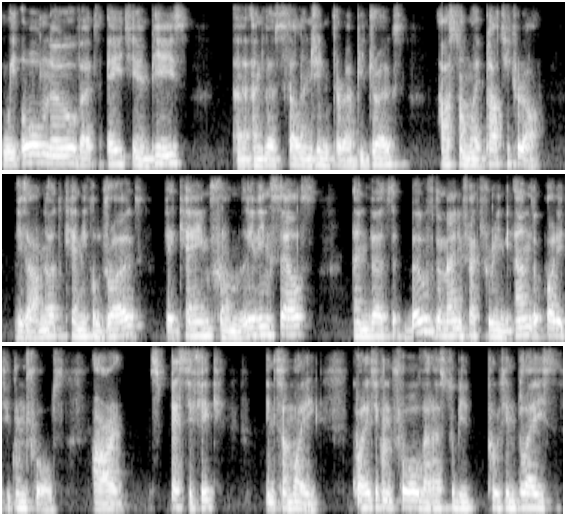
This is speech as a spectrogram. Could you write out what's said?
we all know that ATMPs uh, and the cell and gene therapy drugs are somewhat particular. These are not chemical drugs, they came from living cells, and that both the manufacturing and the quality controls are specific in some way. Quality control that has to be put in place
